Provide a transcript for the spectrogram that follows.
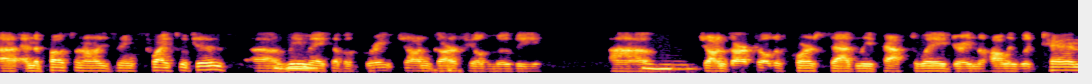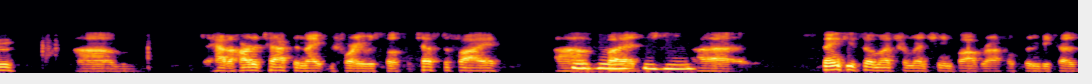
uh, and the Postman Always Rings Twice, which is a Mhm. remake of a great John Garfield movie. Uh, Mhm. John Garfield, of course, sadly passed away during the Hollywood 10. Um, had a heart attack the night before he was supposed to testify. Um, Mhm, But mhm. uh, thank you so much for mentioning Bob Rafelson because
